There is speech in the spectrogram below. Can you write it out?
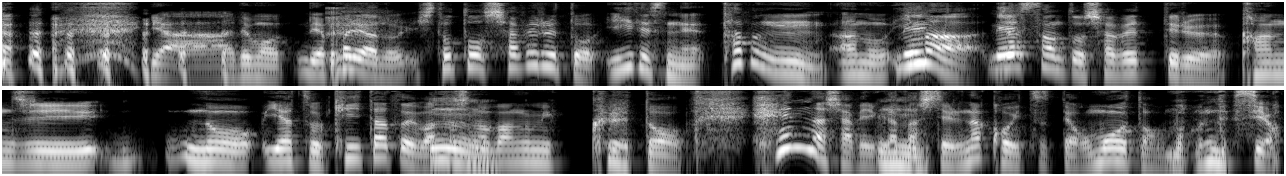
いやー、でも、やっぱりあの、人と喋るといいですね。多分、あの、今、ねジャスさんと喋ってる感じのやつを聞いた後で私の番組来ると、変な喋り方してるな、こいつって思うと思うんですよ。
